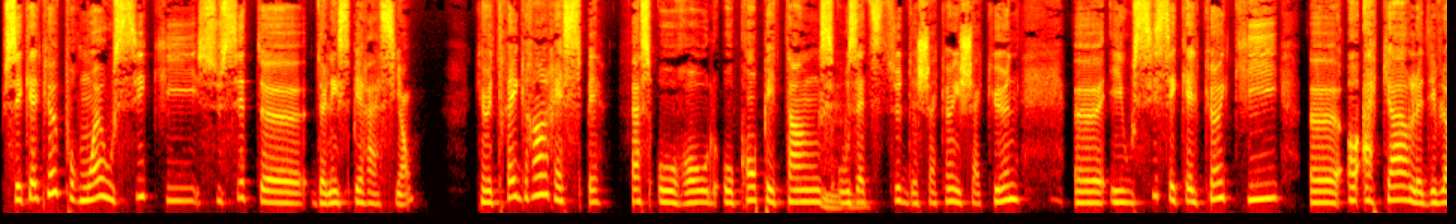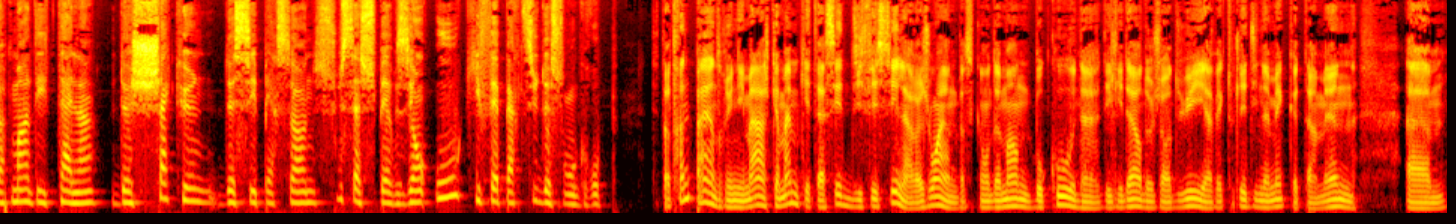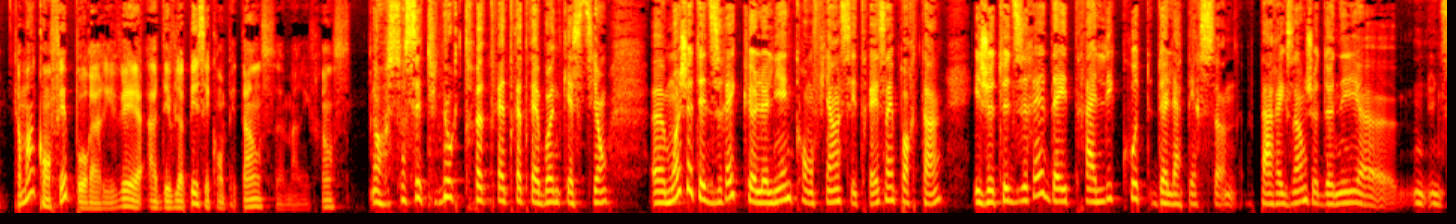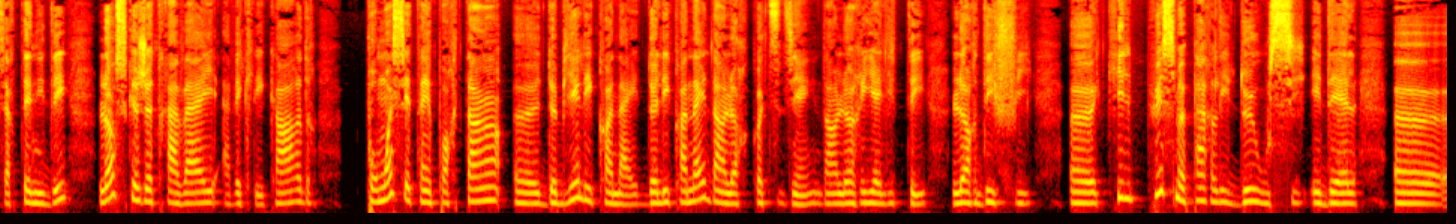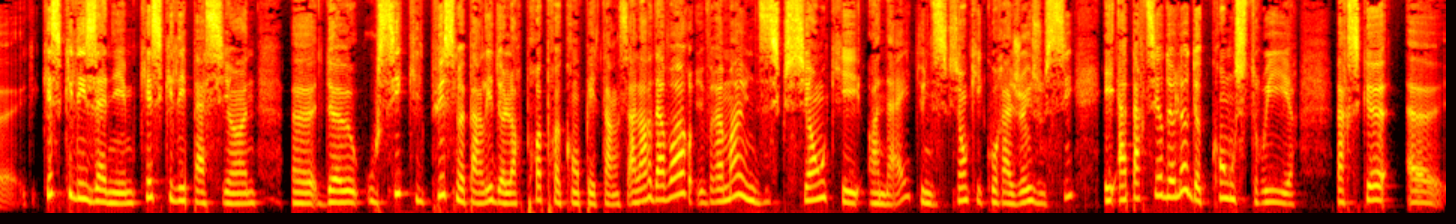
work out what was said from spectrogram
Puis c'est quelqu'un pour moi aussi qui suscite euh, de l'inspiration, qui a un très grand respect face au rôle, aux compétences, mm-hmm. aux attitudes de chacun et chacune. Euh, et aussi, c'est quelqu'un qui euh, a à cœur le développement des talents de chacune de ces personnes sous sa supervision ou qui fait partie de son groupe. Tu es en train de peindre une image quand même qui est assez difficile à rejoindre parce qu'on demande beaucoup des leaders d'aujourd'hui avec toutes les dynamiques que tu amènes. Euh, comment qu'on fait pour arriver à développer ces compétences, Marie-France? Oh, ça, c'est une autre très, très, très bonne question. Euh, moi, je te dirais que le lien de confiance est très important et je te dirais d'être à l'écoute de la personne. Par exemple, je donner euh, une, certaine idée. Lorsque je travaille avec les cadres, pour moi, c'est important euh, de bien les connaître, de les connaître dans leur quotidien, dans leur réalité, leurs défis, euh, qu'ils puissent me parler d'eux aussi et d'elles. Euh, qu'est-ce qui les anime, qu'est-ce qui les passionne, de aussi qu'ils puissent me parler de leurs propres compétences. Alors d'avoir vraiment une discussion qui est honnête, une discussion qui est courageuse aussi, et à partir de là de construire, parce que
